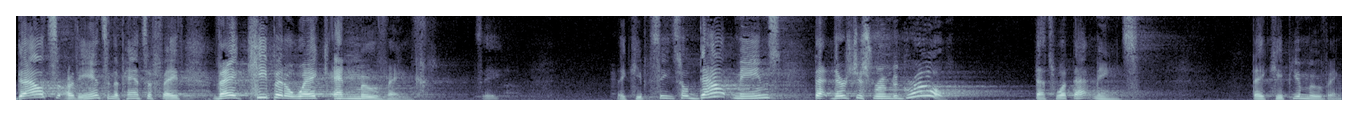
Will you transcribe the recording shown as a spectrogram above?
Doubts are the ants in the pants of faith. They keep it awake and moving. See? They keep see. So doubt means that there's just room to grow. That's what that means. They keep you moving.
